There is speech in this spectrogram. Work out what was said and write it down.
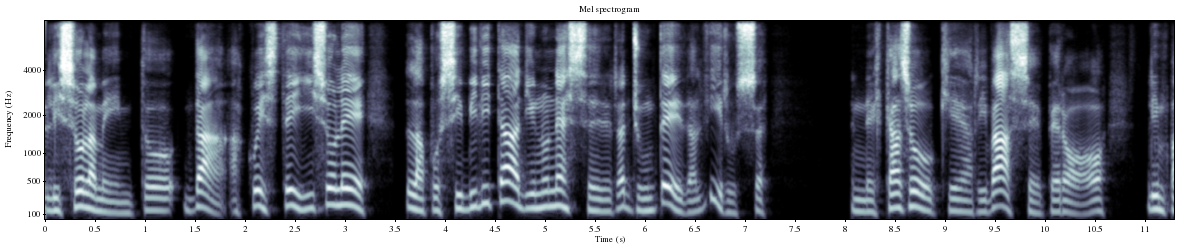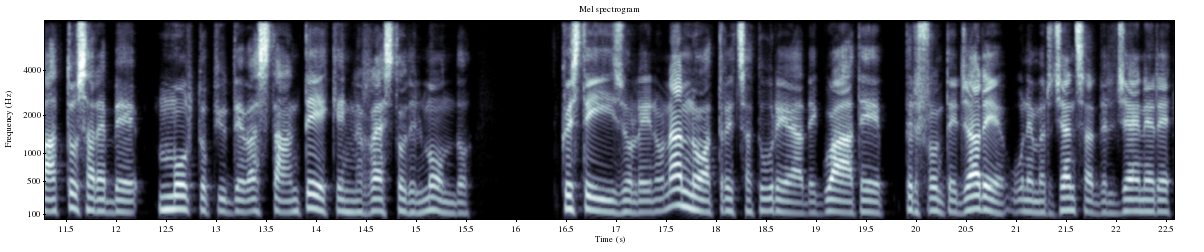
L'isolamento dà a queste isole la possibilità di non essere raggiunte dal virus. Nel caso che arrivasse, però, l'impatto sarebbe molto più devastante che nel resto del mondo. Queste isole non hanno attrezzature adeguate per fronteggiare un'emergenza del genere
